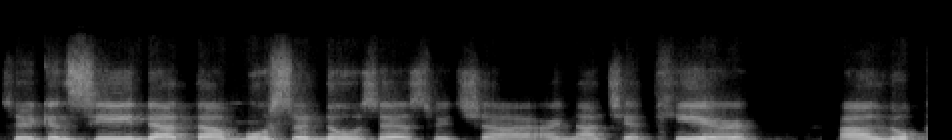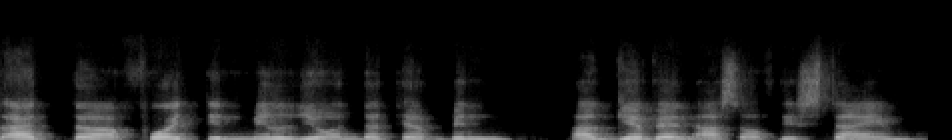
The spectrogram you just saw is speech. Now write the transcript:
So you can see that uh, booster doses, which uh, are not yet here, uh, look at uh, 14 million that have been uh, given as of this time.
